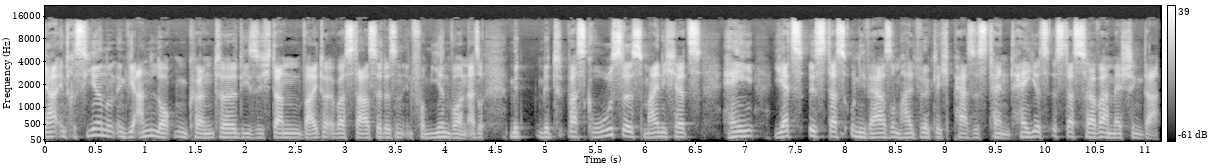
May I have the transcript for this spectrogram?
ja, interessieren und irgendwie anlocken könnte, die sich dann weiter über Star Citizen informieren wollen. Also mit, mit was Großes meine ich jetzt, hey, jetzt ist das Universum halt wirklich persistent. Hey, jetzt ist das Server-Meshing da.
